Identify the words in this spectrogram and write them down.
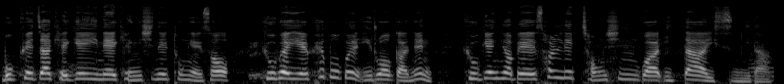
목회자 개개인의 갱신을 통해서 교회의 회복을 이루어가는 교갱협의 설립 정신과 잇닿아 있습니다.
